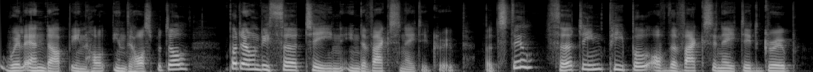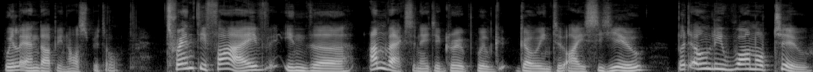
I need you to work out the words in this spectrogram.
will end up in, ho- in the hospital, but only 13 in the vaccinated group. But still, 13 people of the vaccinated group will end up in hospital. 25 in the unvaccinated group will go into ICU, but only one or two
